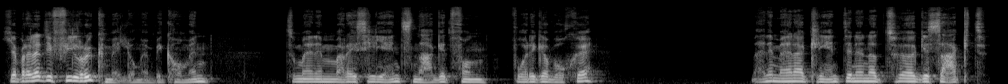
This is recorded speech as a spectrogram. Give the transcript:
Ich habe relativ viel Rückmeldungen bekommen zu meinem Resilienz-Nugget von voriger Woche. Eine meiner Klientinnen hat äh, gesagt,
